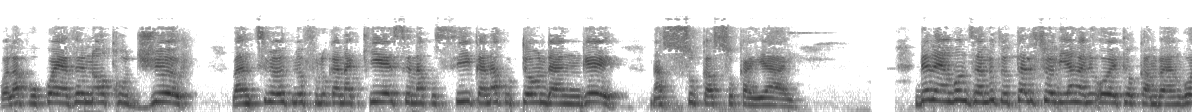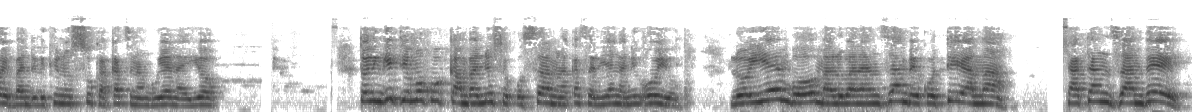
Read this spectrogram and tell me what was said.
Voilà pourquoi il y avait notre Dieu bantime beti mefuluka na kiese na kusika na kutonda nge na suka suka yaye nde na yango nzambe totalisi yo liyangani oyo ete okamba yango ebandeli kino suka kati na nguya na yo tolingi ete moko okamba nyonso ekosalama na kati ya liyangani oyo loyembo maloba na nzambe ekoteyama tata nzambe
